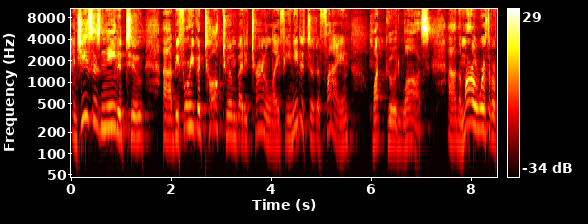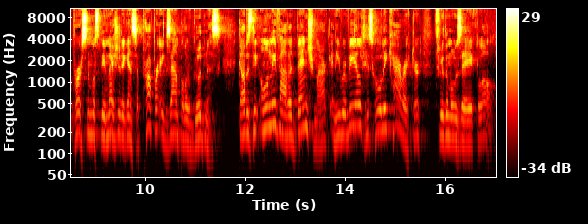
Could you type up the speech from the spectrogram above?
And Jesus needed to, uh, before he could talk to him about eternal life, he needed to define what good was. Uh, the moral worth of a person must be measured against a proper example of goodness. God is the only valid benchmark, and he revealed his holy character through the Mosaic law.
